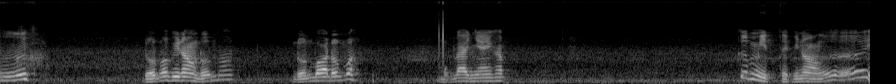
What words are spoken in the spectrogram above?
อือโดนบ่พี่น้องโดนบ่โดนบ่โดนบ่หมกได้ไงครับ ก็มิดแต่พี่น้องเอ้ย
